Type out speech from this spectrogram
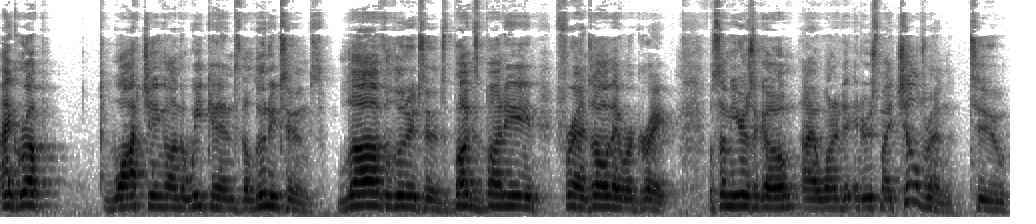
I grew up watching on the weekends the Looney Tunes. Love the Looney Tunes. Bugs Bunny and Friends. Oh, they were great. Well, some years ago, I wanted to introduce my children to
